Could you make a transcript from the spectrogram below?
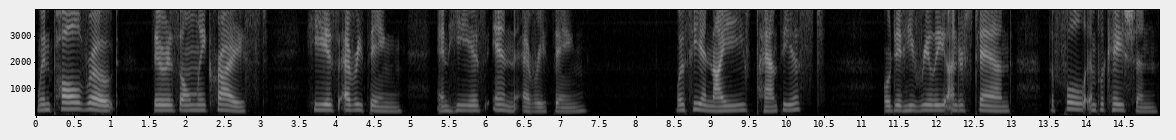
When Paul wrote, There is only Christ, He is everything, and He is in everything, was he a naive pantheist, or did he really understand the full implication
